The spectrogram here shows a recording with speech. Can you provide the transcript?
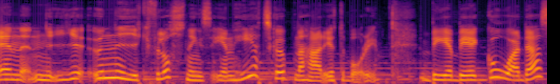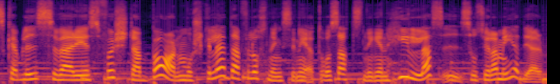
En ny unik förlossningsenhet ska öppna här i Göteborg. BB Gårda ska bli Sveriges första barnmorskeledda förlossningsenhet och satsningen hyllas i sociala medier.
